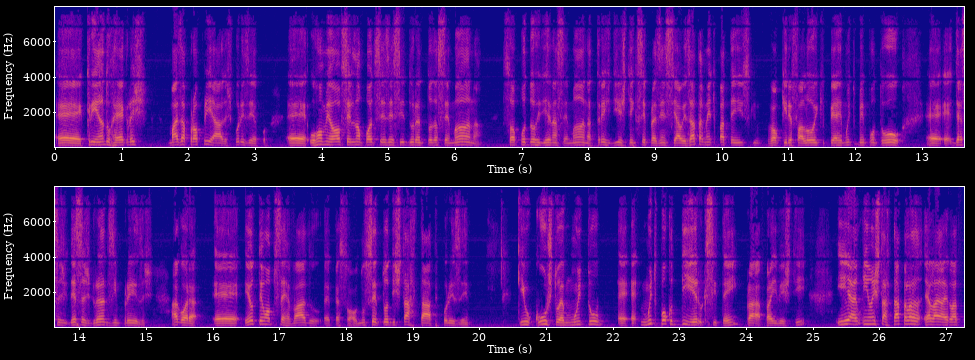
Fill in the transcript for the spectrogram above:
é, criando regras mais apropriadas. Por exemplo, é, o home office ele não pode ser exercido durante toda a semana, só por dois dias na semana, três dias tem que ser presencial, exatamente para ter isso que Valquíria falou e que o PR muito bem pontuou, é, é, dessas, dessas grandes empresas. Agora, é, eu tenho observado, é, pessoal, no setor de startup, por exemplo, que o custo é muito, é, é muito pouco dinheiro que se tem para investir, e em uma startup ela, ela, ela,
